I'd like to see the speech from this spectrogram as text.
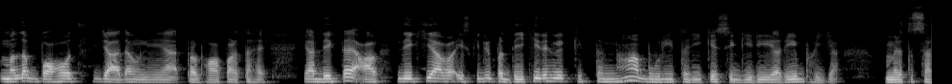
मतलब बहुत ही ज़्यादा उन्हें यार प्रभाव पड़ता है। यार देखता है आप देखिए, आप स्क्रीन पर देख ही रहेंगे, कितना बुरी तरीके से गिरी अरे भैया, मेरा तो सर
